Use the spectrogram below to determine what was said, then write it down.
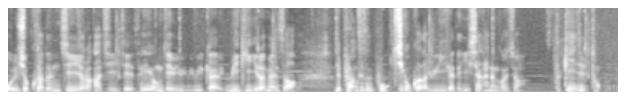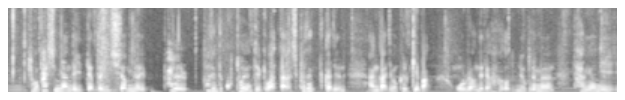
오일 쇼크라든지 여러 가지 이제 세계 경제 위, 위- 그러니까 위기 이러면서 이제 프랑스에서 복지 국가가 위기가 되기 시작하는 거죠. 특히 이제 1980년대 이때부터 실업률이 8% 9% 이렇게 왔다가 10%까지는 안 가지만 그렇게 막 오르락 내리락 하거든요. 그러면 당연히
